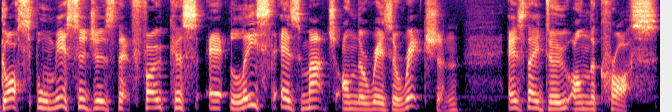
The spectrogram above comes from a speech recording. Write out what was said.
gospel messages that focus at least as much on the resurrection as they do on the cross.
